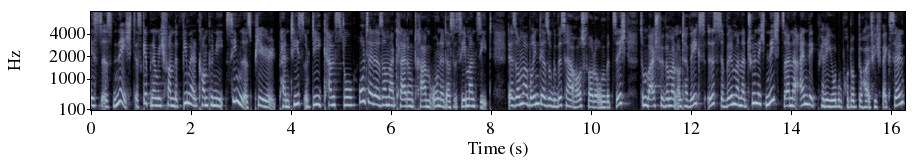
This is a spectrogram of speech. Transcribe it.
Ist es nicht. Es gibt nämlich von The Female Company Seamless Period Panties und die kannst du unter der Sommerkleidung tragen, ohne dass es jemand sieht. Der Sommer bringt ja so gewisse Herausforderungen mit sich. Zum Beispiel, wenn man unterwegs ist, da will man natürlich nicht seine Einwegperiodenprodukte häufig wechseln.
